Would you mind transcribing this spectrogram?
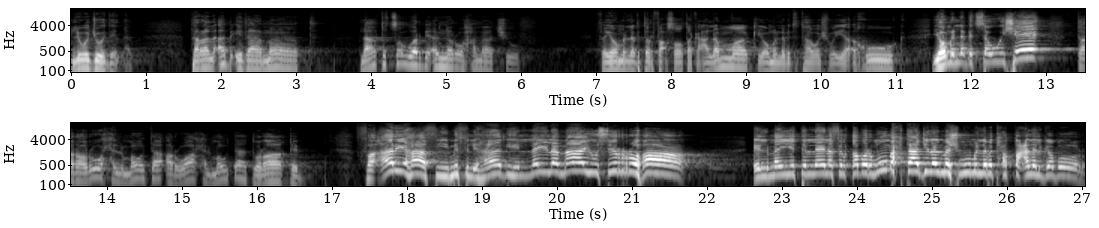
لوجود الأب. ترى الأب إذا مات لا تتصور بأن روحه ما تشوف. فيوم اللي بترفع صوتك على أمك يوم اللي بتتهاوش ويا أخوك يوم اللي بتسوي شيء ترى روح الموتى أرواح الموتى تراقب. فأرها في مثل هذه الليلة ما يسرها. الميت الليلة في القبر مو محتاج إلى المشموم اللي بتحطه على القبر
